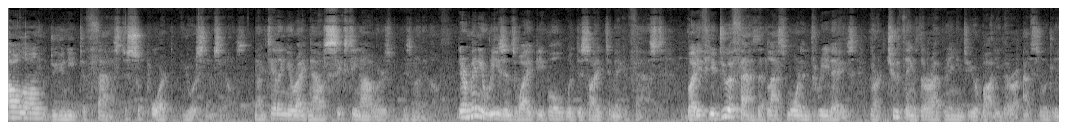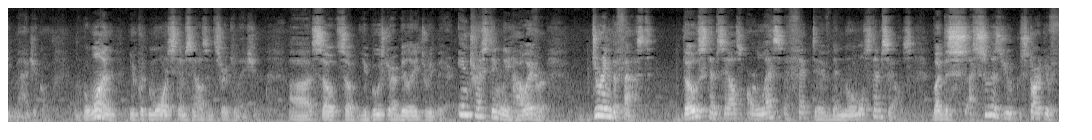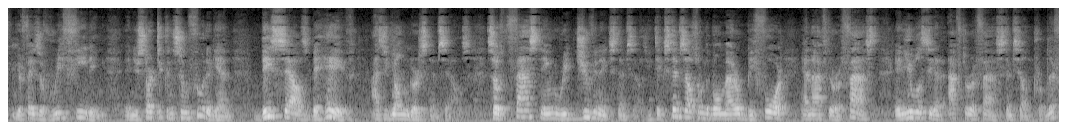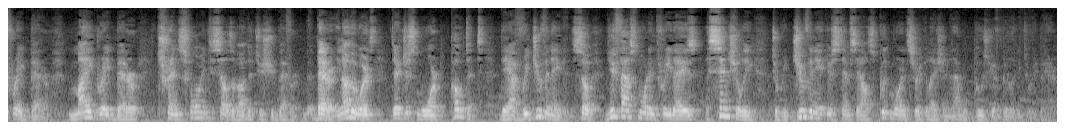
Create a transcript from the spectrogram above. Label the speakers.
Speaker 1: how long do you need to fast to support your stem cells? And I'm telling you right now, 16 hours is not enough. There are many reasons why people would decide to make a fast. But if you do a fast that lasts more than three days, there are two things that are happening into your body that are absolutely magical. Number one, you put more stem cells in circulation. Uh, so, so you boost your ability to repair. Interestingly, however, during the fast, those stem cells are less effective than normal stem cells. But as soon as you start your, your phase of refeeding and you start to consume food again, these cells behave as younger stem cells. So fasting rejuvenates stem cells. You take stem cells from the bone marrow before and after a fast, and you will see that after a fast, stem cells proliferate better, migrate better, transform into cells of other tissue better. better. In other words, they're just more potent. They have rejuvenated. So you fast more than three days, essentially to rejuvenate your stem cells, put more in circulation, and that will boost your ability to repair.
